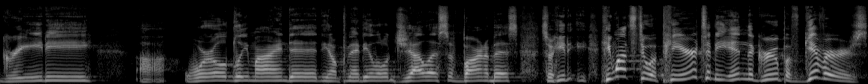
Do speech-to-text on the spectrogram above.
greedy, uh, worldly minded, you know, maybe a little jealous of Barnabas. So he, he wants to appear to be in the group of givers.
